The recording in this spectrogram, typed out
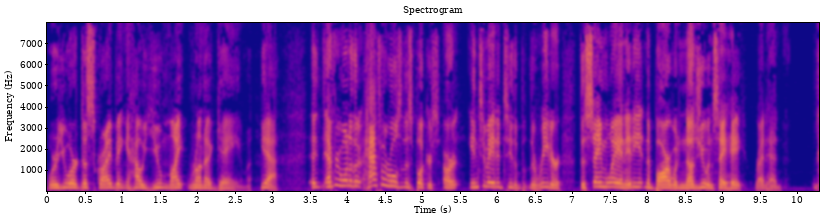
where you are describing how you might run a game. Yeah. Every one of the half of the rules in this book are, are intimated to the, the reader the same way an idiot in a bar would nudge you and say, "Hey, redhead."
